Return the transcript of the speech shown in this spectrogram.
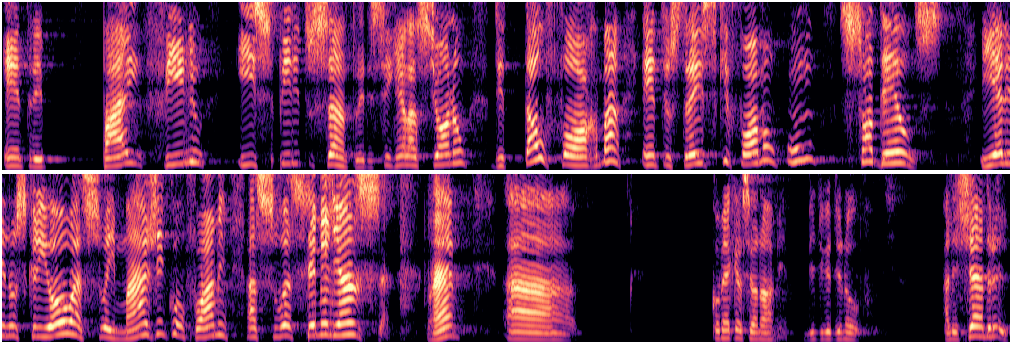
entre Pai, Filho e Espírito Santo. Eles se relacionam de tal forma entre os três que formam um só Deus e ele nos criou a sua imagem conforme a sua semelhança. Não é? Ah, como é que é o seu nome? Me diga de novo. Alexandre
